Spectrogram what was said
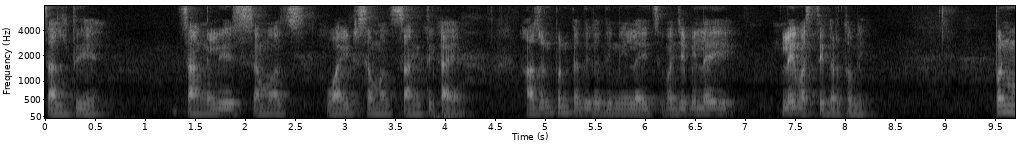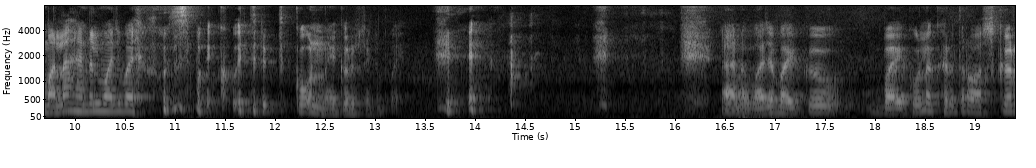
चालते आहे चांगली समज वाईट समज सांगते काय अजून पण कधी कधी मी लईच म्हणजे मी लय लय मस्ती करतो मी. पण मला हँडल माझी बायको बायको व्यतिरिक्त कोण नाही करू शकत बाई. हा ना माझ्या बायको बायकोला खरं तर ऑस्कर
